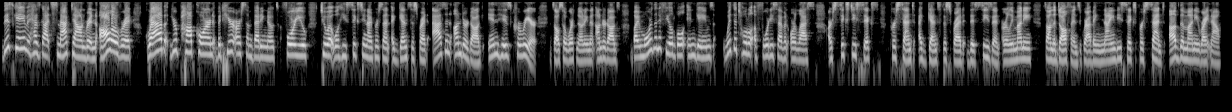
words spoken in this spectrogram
This game has got SmackDown written all over it. Grab your popcorn, but here are some betting notes for you. Tua, well, he's 69% against the spread as an underdog in his career. It's also worth noting that underdogs by more than a field goal in games with a total of 47 or less are 66% against the spread this season. Early money, it's on the Dolphins, grabbing 96% of the money right now.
